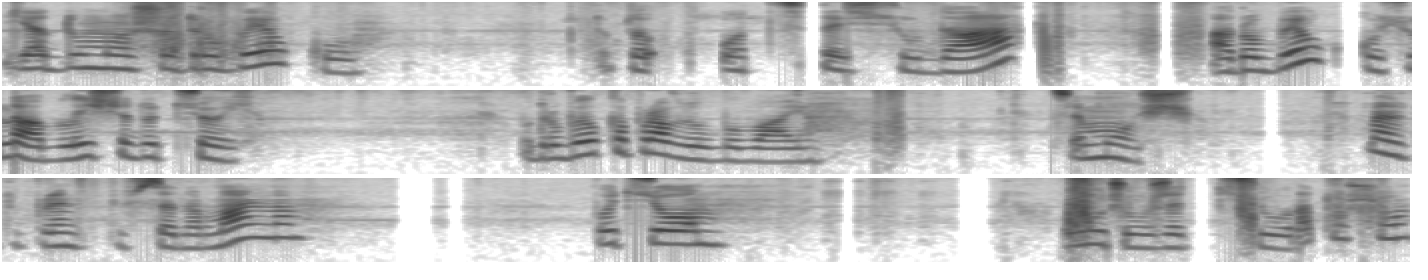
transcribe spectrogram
Я думаю, що дробилку. Тобто оце сюди, а дробилку сюди, ближче до цієї. Бо дробилка правда вбиває. Це мощь. У мене тут, в принципі, все нормально. По цьому. Лучше вже цю ратушу.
